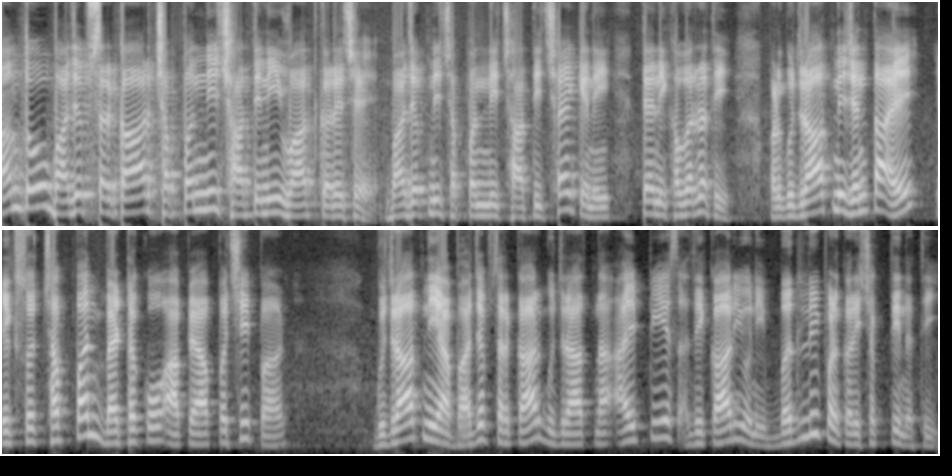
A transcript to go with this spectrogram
આમ તો ભાજપ સરકાર છપ્પનની છાતીની વાત કરે છે. ભાજપની છપ્પનની છાતી છે કે નહીં તેની ખબર નથી. પણ ગુજરાતની જનતાએ એકસો છપ્પન બેઠકો આપ્યા પછી પણ ગુજરાતની આ ભાજપ સરકાર ગુજરાતના આઈપીએસ અધિકારીઓની બદલી પણ કરી શકતી નથી.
